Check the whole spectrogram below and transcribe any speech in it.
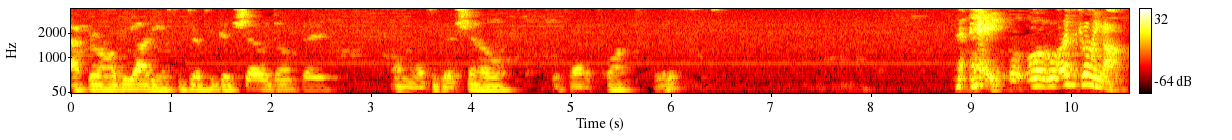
After all, the audience deserves a good show, don't they? And what's a good show without a plot twist? Hey, what's going on?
